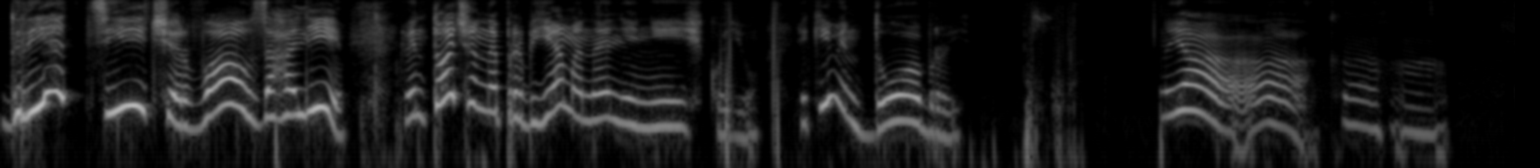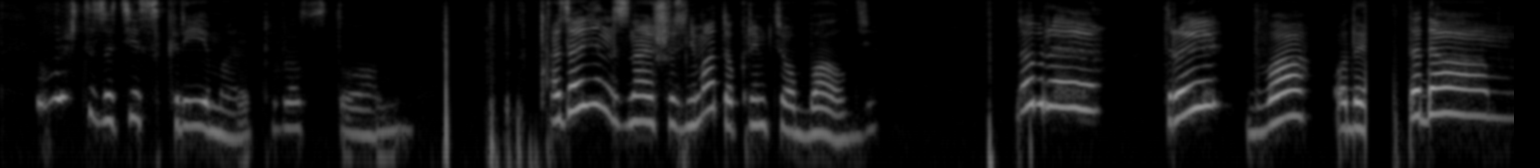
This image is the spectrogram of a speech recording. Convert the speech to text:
Гріт тічер, вау, взагалі. Він точно не приб'є мене лінійкою. Який він добрий. Ну як? Ага. Вибачте за ці скрімери, просто. А взагалі не знаю, що знімати, окрім цього балді. Добре. Три, два, один. Та-дам!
